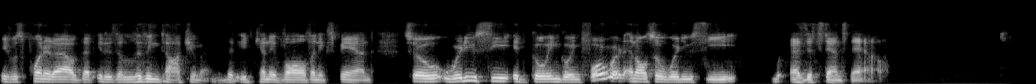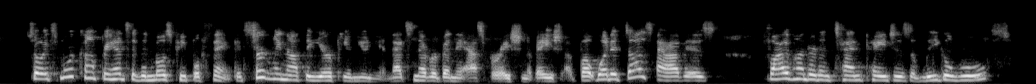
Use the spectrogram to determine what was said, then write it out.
it was pointed out that it is a living document that it can evolve and expand. So where do you see it going going forward? And also where do you see as it stands now so it's more comprehensive than most people think it's certainly not the european union that's never been the aspiration of asia but what it does have is 510 pages of legal rules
